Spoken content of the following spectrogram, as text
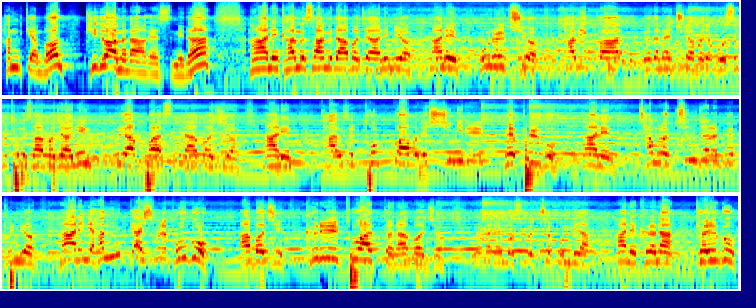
함께 한번 기도하며 나가겠습니다. 하나님 감사합니다 아버지 하나님이여. 하나님 오늘 주여 다윗과 여단의 주여 아버지 모습을 통해서 아버지 하나님 우리가 보았습니다 아버지여. 하나님 다윗을 돕고 아버지 신의를 베풀고 하나님 참으로 친절을 베풀며 하나님이 함께 하심을 보고 아버지 그를 도왔던 아버지 오늘의 모습을 주어 봅니다. 하나님 그러나 결국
